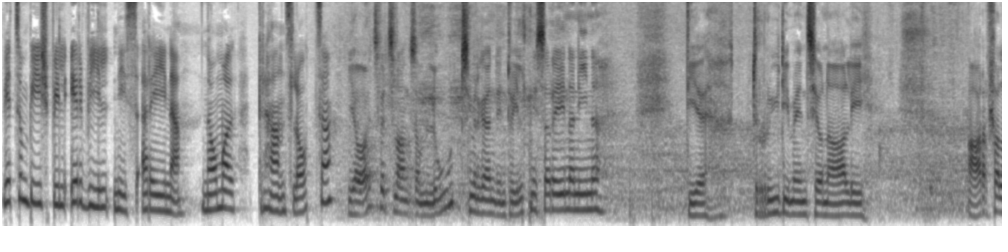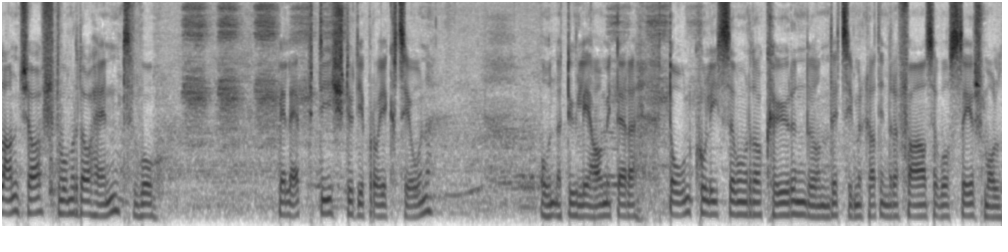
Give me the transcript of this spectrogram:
wie zum Beispiel ihr Wildnisarena. Nochmal der Hans Lotzer. Ja, jetzt wird es langsam laut. Wir gehen in die Wildnisarena rein. Die dreidimensionale Arvenlandschaft, die wir hier haben, die belebt ist durch die Projektionen. Und natürlich auch mit der Tonkulisse, die wir hier hören. Und jetzt sind wir gerade in einer Phase, wo es das erste Mal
